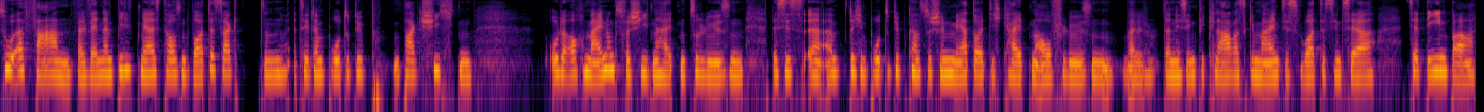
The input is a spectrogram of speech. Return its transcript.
zu erfahren, weil wenn ein Bild mehr als tausend Worte sagt, dann erzählt ein Prototyp ein paar Geschichten oder auch Meinungsverschiedenheiten zu lösen. Das ist äh, durch ein Prototyp kannst du schön Mehrdeutigkeiten auflösen, weil dann ist irgendwie klar, was gemeint ist. Worte sind sehr sehr dehnbar.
